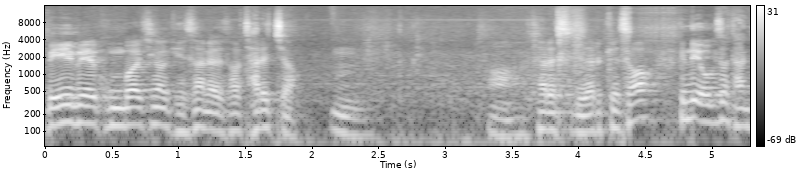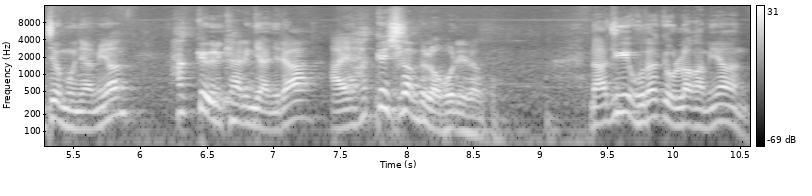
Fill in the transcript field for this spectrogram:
매일매일 공부할 시간 계산해서 잘했죠? 음. 어, 잘했습니다. 이렇게 해서. 근데 여기서 단점은 뭐냐면 학교 이렇게 하는 게 아니라 아예 학교 시간별 넣어버리라고. 나중에 고등학교 올라가면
